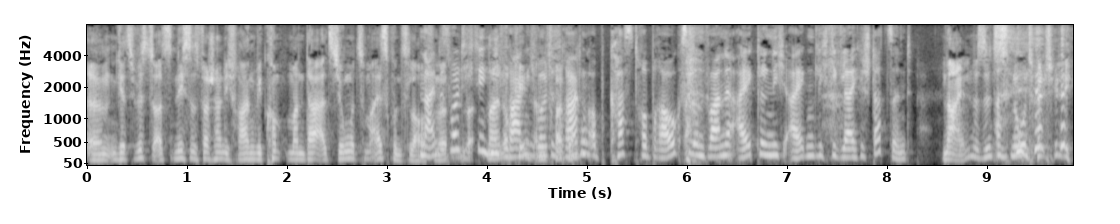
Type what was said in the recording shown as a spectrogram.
Ähm, jetzt wirst du als nächstes wahrscheinlich fragen, wie kommt man da als Junge zum Eiskunstlaufen? Nein, das wollte ich dich Nein, nicht okay, fragen. Ich dann wollte frag fragen, ob Castrop Rauxel und Wanne Eickel nicht eigentlich die gleiche Stadt sind. Nein, das ist nur unterschiedlich.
